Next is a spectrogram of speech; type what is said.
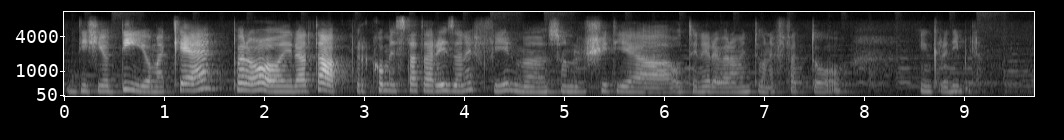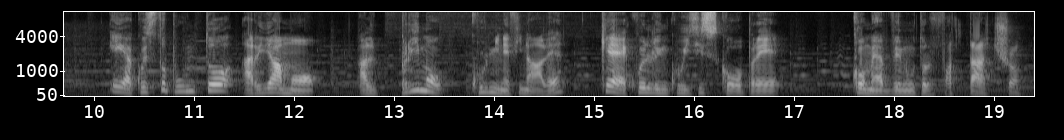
dici oddio ma che è? Però in realtà per come è stata resa nel film sono riusciti a ottenere veramente un effetto incredibile. E a questo punto arriviamo al primo culmine finale, che è quello in cui si scopre come è avvenuto il fattaccio.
